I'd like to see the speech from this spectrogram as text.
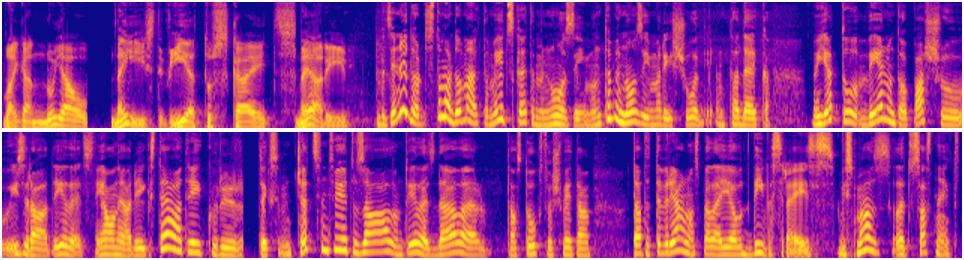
Lai gan nu jau ne īsti vietu skaits, ne arī Bet, ziniet, es tomēr domāju, ka tam vietu skaitam ir nozīme, un tam ir nozīme arī šodien. Tādēļ, ka, nu, ja tu vienu un to pašu izrādi ieliec jaunajā Rīgas teātrī, kur ir, teiksim, 400 vietu zāle, un tu ieliec dēlē ar tās tūkstošu vietām, tātad tev ir jānospēlē jau divas reizes, vismaz, lai tu sasniegtu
